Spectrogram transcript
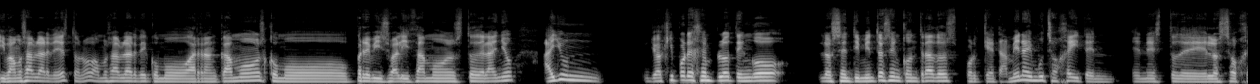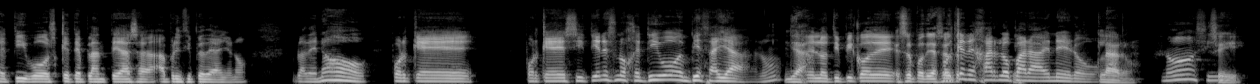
Y vamos a hablar de esto, ¿no? Vamos a hablar de cómo arrancamos, cómo previsualizamos todo el año. Hay un. Yo aquí, por ejemplo, tengo los sentimientos encontrados porque también hay mucho hate en, en esto de los objetivos que te planteas a, a principio de año, ¿no? Plan de no, porque. Porque si tienes un objetivo, empieza ya, ¿no? Ya. Es lo típico de. Eso podría ser ¿Por qué otro- dejarlo para enero? Claro, No, sí. sí.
